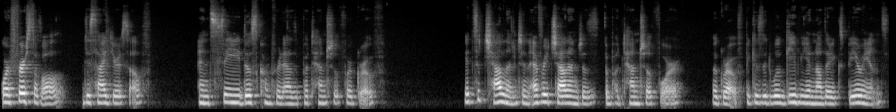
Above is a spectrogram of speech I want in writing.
or first of all, decide yourself and see discomfort as a potential for growth it's a challenge, and every challenge is a potential for a growth because it will give you another experience.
